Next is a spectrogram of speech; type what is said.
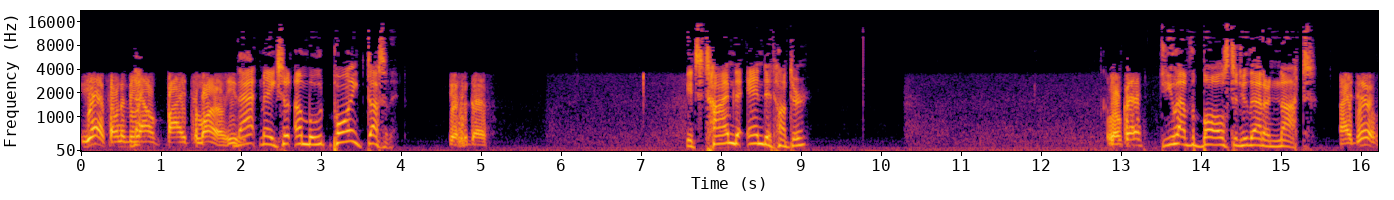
Yes, I'm going to be That- out by tomorrow. Easy. That makes it a moot point, doesn't it? yes, it does. It's time to end it, Hunter. Okay, Do you have the balls to do that or not? I do.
